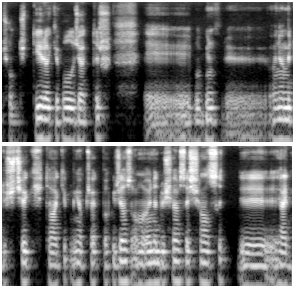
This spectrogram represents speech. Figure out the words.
çok ciddi rakip olacaktır. E, bugün e, öne mi düşecek, takip mi yapacak bakacağız ama öne düşerse şansı e, yani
